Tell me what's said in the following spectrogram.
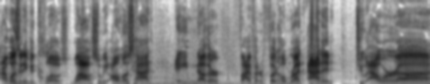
I wasn't even close. Wow, so we almost had another 500 foot home run added to our uh,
